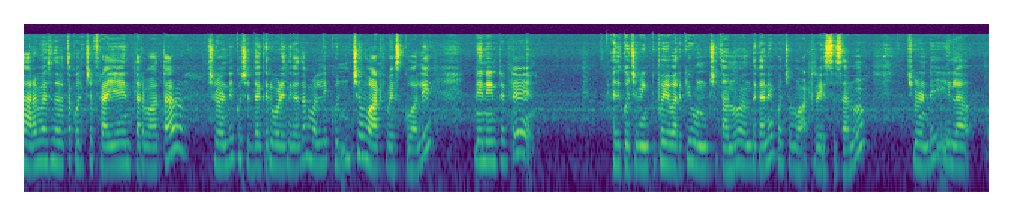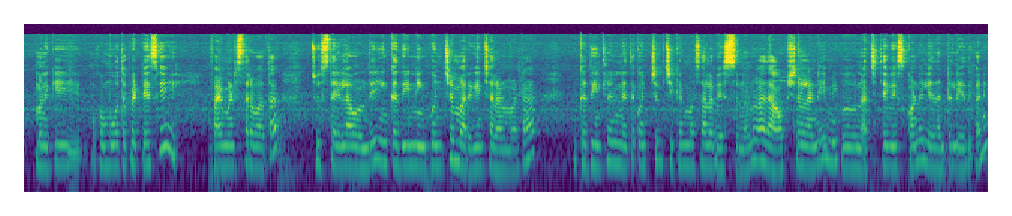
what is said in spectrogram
కారం వేసిన తర్వాత కొంచెం ఫ్రై అయిన తర్వాత చూడండి కొంచెం దగ్గర పడింది కదా మళ్ళీ కొంచెం వాటర్ వేసుకోవాలి. నేను ఏంటంటే అది కొంచెం ఇంకిపోయే వరకు ఉంచుతాను అందుకనే కొంచెం వాటర్ వేసేసాను. చూడండి ఇలా మనకి ఒక మూత పెట్టేసి ఫైవ్ మినిట్స్ తర్వాత చూస్తే ఇలా ఉంది. ఇంకా దీన్ని ఇంకొంచెం మరిగించాలన్నమాట. ఇంకా దీంట్లో నేనైతే కొంచెం చికెన్ మసాలా వేస్తున్నాను. అది ఆప్షనల్ అండి. మీకు నచ్చితే వేసుకోండి లేదంటే లేదు. కానీ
